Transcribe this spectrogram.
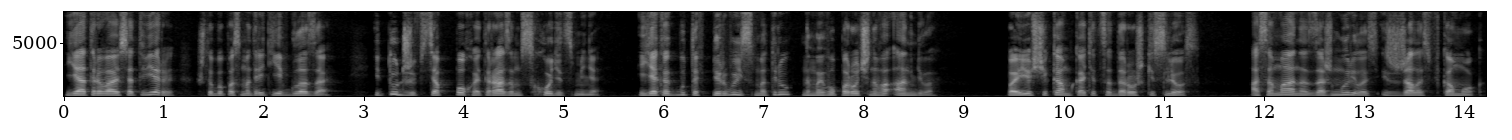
Я отрываюсь от Веры, чтобы посмотреть ей в глаза, и тут же вся похоть разом сходит с меня, и я как будто впервые смотрю на моего порочного ангела. По ее щекам катятся дорожки слез, а сама она зажмурилась и сжалась в комок.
